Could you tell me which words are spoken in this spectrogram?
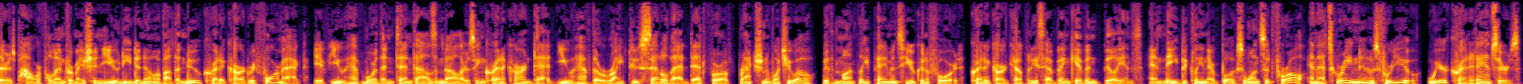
there's powerful information you need to know about the new Credit Card Reform Act. If you have more than $10,000 in credit card debt, you have the right to settle that debt for a fraction of what you owe with monthly payments you can afford. Credit card companies have been given billions and need to clean their books once and for all. And that's great news for you. We're Credit Answers.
